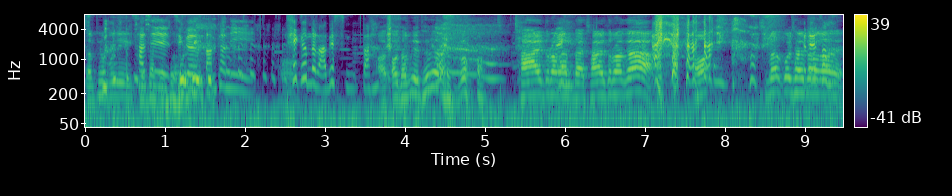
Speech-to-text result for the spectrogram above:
남편분이 사실. 지금 남편이 어. 퇴근을 안 했습니다. 아, 어, 남편이 퇴근했어? 잘 돌아간다 잘 돌아가 어? 지난골 잘 그래서- 돌아가네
